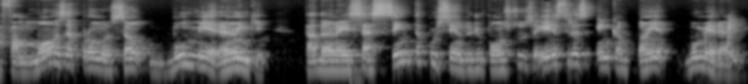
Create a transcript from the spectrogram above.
a famosa promoção Boomerang. Tá dando aí 60% de pontos extras em campanha Boomerang.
